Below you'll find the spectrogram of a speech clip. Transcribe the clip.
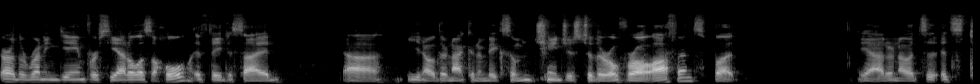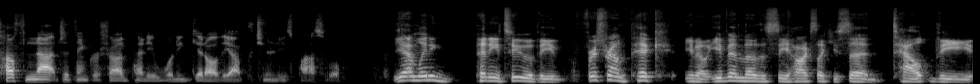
or the running game for Seattle as a whole if they decide, uh, you know, they're not going to make some changes to their overall offense. But yeah, I don't know. It's it's tough not to think Rashad Penny wouldn't get all the opportunities possible. Yeah, I'm leaning Penny too. The first round pick, you know, even though the Seahawks, like you said, tout the,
